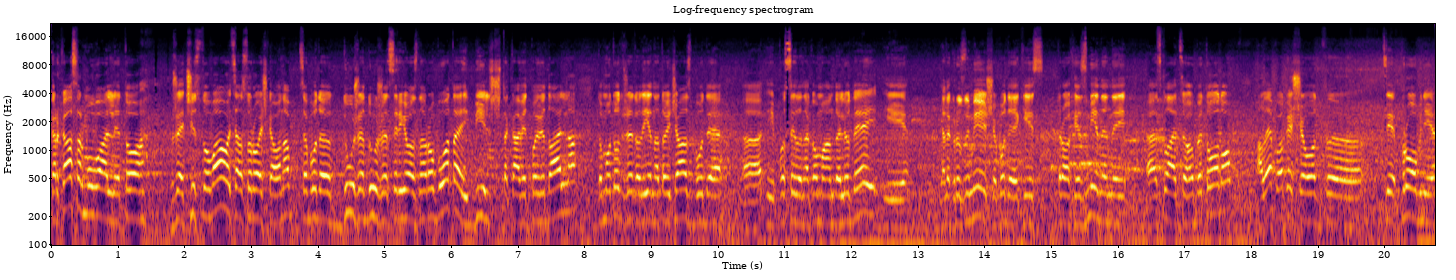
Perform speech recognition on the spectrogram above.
каркас армувальний, то вже чистова оця сорочка, вона це буде дуже дуже серйозна робота і більш така відповідальна. Тому тут вже тоді на той час буде е, і посилена команда людей, і я так розумію, що буде якийсь трохи змінений е, склад цього бетону. Але поки що, от е, ці пробні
